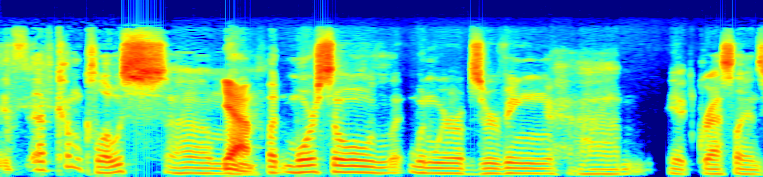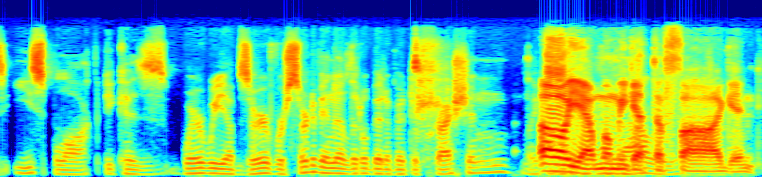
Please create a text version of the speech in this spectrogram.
It's, I've come close. Um, Yeah. But more so when we're observing um, at Grasslands East Block, because where we observe, we're sort of in a little bit of a depression. Like Oh yeah, when we get the fog and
